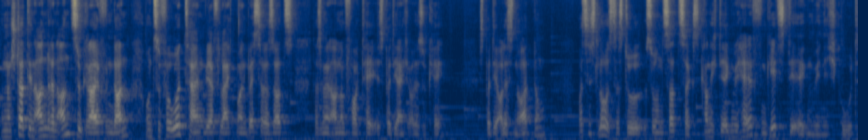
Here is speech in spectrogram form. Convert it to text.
Und anstatt den anderen anzugreifen dann und zu verurteilen, wäre vielleicht mal ein besserer Satz, dass man den anderen fragt, hey, ist bei dir eigentlich alles okay? Ist bei dir alles in Ordnung? Was ist los, dass du so einen Satz sagst? Kann ich dir irgendwie helfen? Geht es dir irgendwie nicht gut?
